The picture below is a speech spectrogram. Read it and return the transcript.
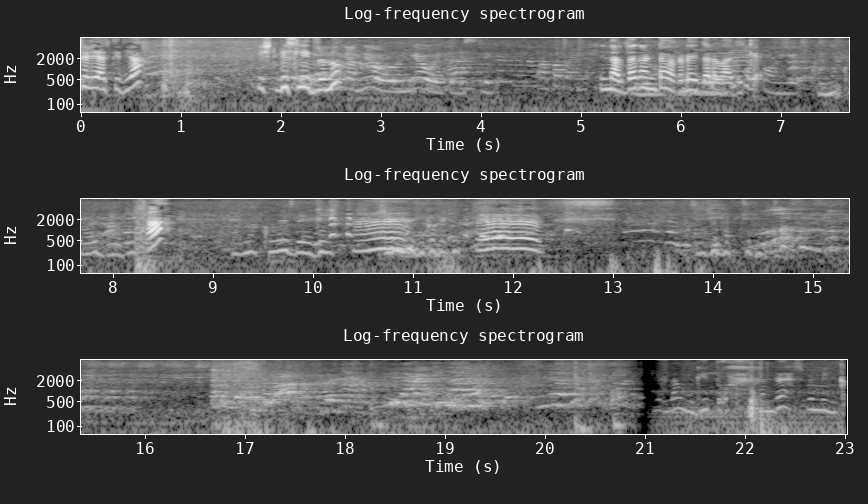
ಚಳಿ ಆಗ್ತಿದ್ಯಾ? ಇಷ್ಟು ಬಿಸಿಲಿದ್ರು ಇನ್ನು ಅರ್ಧ ಗಂಟೆ ಹೊರಗಡೆ ಇದ್ದಲ್ವ ಅದಕ್ಕೆ. ಹಾ? ಮುಗೀತು ಅಂದರೆ ಸ್ವಿಮ್ಮಿಂಗ್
